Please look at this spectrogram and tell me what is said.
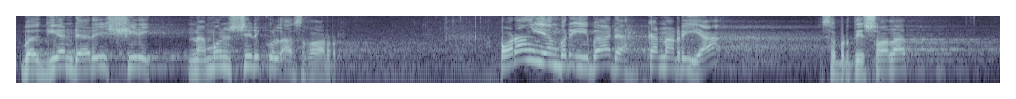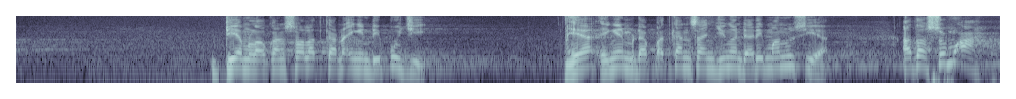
bagian dari syirik, namun syirikul asghar. Orang yang beribadah karena riya seperti sholat dia melakukan sholat karena ingin dipuji ya ingin mendapatkan sanjungan dari manusia atau sum'ah.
